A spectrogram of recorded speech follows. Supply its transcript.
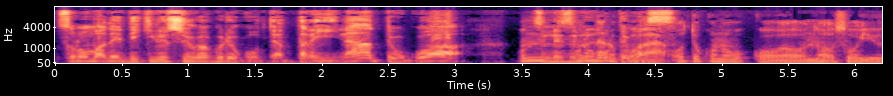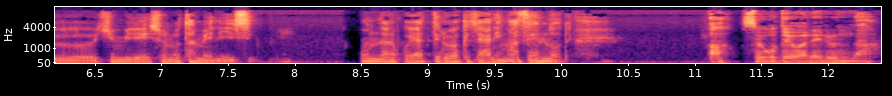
その場でできる修学旅行ってやったらいいなって僕は、女常々思女の子ってますは男の子のそういうシミュレーションのために、女の子やってるわけじゃありませんので。あ、そういうこと言われるんだ。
